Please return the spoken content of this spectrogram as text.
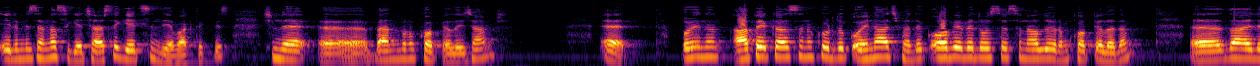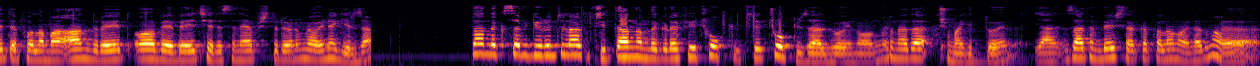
elimize nasıl geçerse geçsin diye baktık biz. Şimdi e, ben bunu kopyalayacağım. Evet. Oyunun APK'sını kurduk, oyunu açmadık. OBB dosyasını alıyorum, kopyaladım. E, dahili depolama Android OBB içerisine yapıştırıyorum ve oyuna gireceğim. Buradan da kısa bir görüntüler. Ciddi anlamda grafiği çok yüksek, çok güzel bir oyun olmuş. Buna da hoşuma gitti oyun. Yani zaten 5 dakika falan oynadım ama e,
